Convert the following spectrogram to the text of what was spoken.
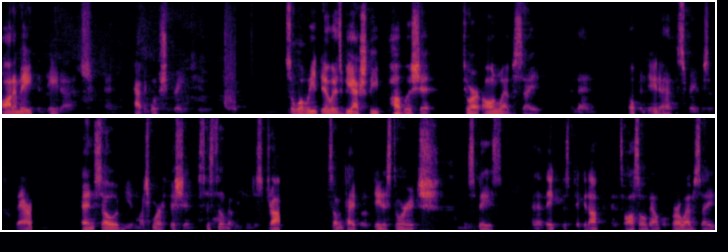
automate the data and have it go straight to. So what we do is we actually publish it to our own website then open data scrapes it from there. And so it'd be a much more efficient system that we can just drop some type of data storage space and that they can just pick it up and it's also available for our website.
